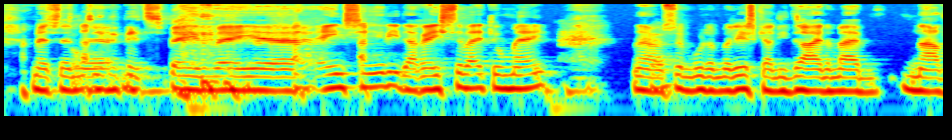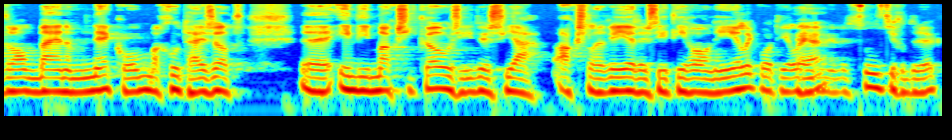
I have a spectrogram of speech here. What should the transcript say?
met een eh. BMW eh 1-serie. Daar raceten wij toen mee. Nou, zijn moeder Mariska die draaide mij naderhand bijna mijn nek om. Maar goed, hij zat eh, in die Maxi Cosi. Dus ja, accelereren zit hij gewoon heerlijk. Wordt hij alleen Ja. maar in het stoeltje gedrukt.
